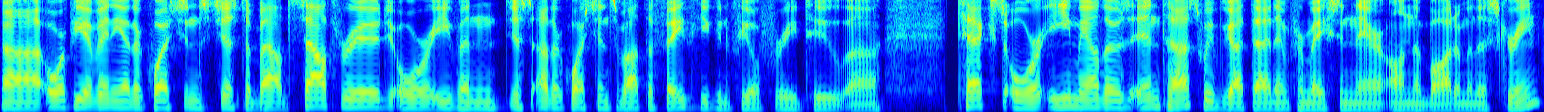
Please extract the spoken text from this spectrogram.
Uh, or if you have any other questions just about South Ridge or even just other questions about the faith, you can feel free to uh, text or email those in to us. We've got that information there on the bottom of the screen.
